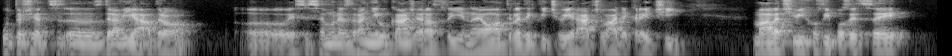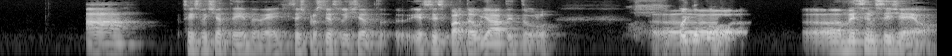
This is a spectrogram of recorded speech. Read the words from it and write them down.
udržet uh, zdravý jádro, uh, jestli se mu nezraní Lukáš Rastlín jo, a tyhle ty klíčoví hráči Láďa Krejčí. Má lepší výchozí pozici a chceš slyšet ty, viď? Chceš prostě slyšet, jestli Sparta udělá titul. Uh, uh, myslím si, že jo.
